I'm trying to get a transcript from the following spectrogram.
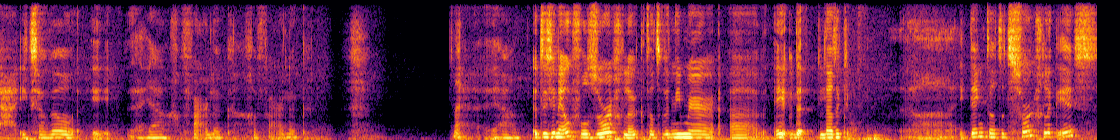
ja, ik zou wel. Ja, gevaarlijk. Gevaarlijk. Nou ja, het is in elk geval zorgelijk dat we niet meer. Uh, de, laat ik. Uh, ik denk dat het zorgelijk is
